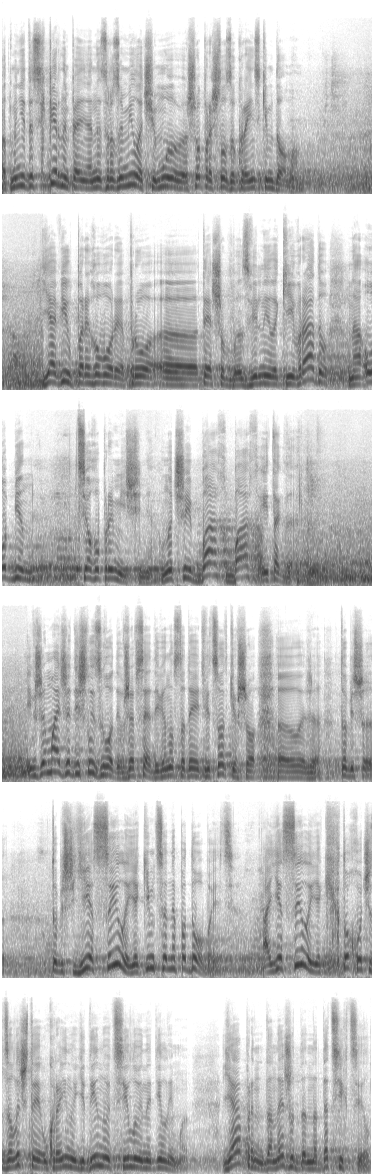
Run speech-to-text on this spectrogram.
От мені до сих пір не зрозуміло, чому що пройшло з українським домом. Я вів переговори про е, те, щоб звільнили Київраду на обмін цього приміщення. Вночі бах, бах і так далі. І вже майже дійшли згоди, вже все, 99%, що е, тобі ж, тобі ж є сили, яким це не подобається. А є сили, які хто хоче залишити Україну єдиною, цілою, неділимою. Я приналежу до, цих сил.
